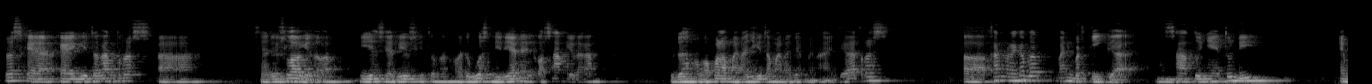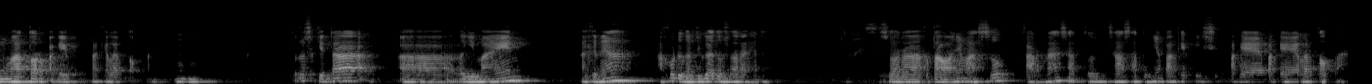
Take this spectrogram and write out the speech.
terus kayak kayak gitu kan terus uh, serius lo gitu kan. Iya serius gitu kan. Waduh gue sendirian di kosan gitu kan. Udah nggak apa-apa lah main aja kita main aja main aja. Terus uh, kan mereka ber, main bertiga. Hmm. satunya itu di emulator pakai pakai laptop kan. Hmm. terus kita uh, lagi main. Akhirnya aku dengar juga tuh suaranya tuh. Suara ketawanya masuk karena satu salah satunya pakai pakai pakai laptop lah.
